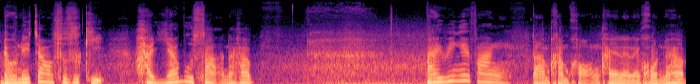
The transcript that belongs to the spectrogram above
เดี๋ยววันนี้จะเอาซูซูกิไฮยาบุสะนะครับ ไปวิ่งให้ฟังตามคำของใครหลาย ๆ คนนะครับ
